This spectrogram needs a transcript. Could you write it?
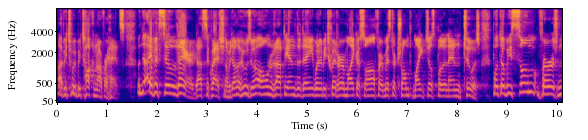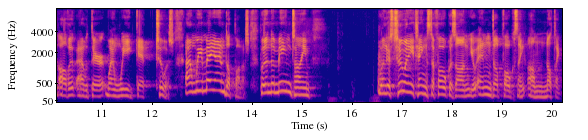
I'll be, we'll be talking off our heads. If it's still there, that's the question. We don't know who's going to own it at the end of the day, whether it be Twitter or Microsoft or Mr. Trump might just put an end to it. But there'll be some version of it out there when we get to it. And we may end up on it. But in the meantime, when there's too many things to focus on, you end up focusing on nothing.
